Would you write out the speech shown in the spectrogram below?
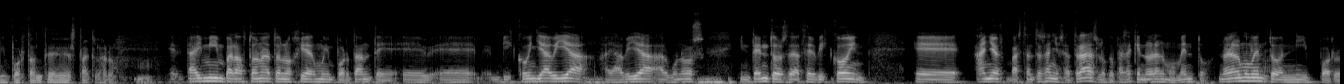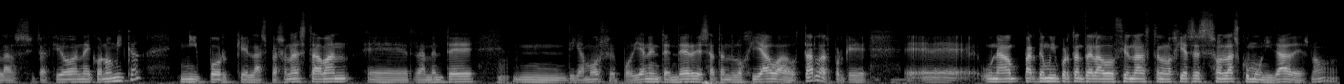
importante está claro. El timing para adoptar una tecnología es muy importante. Bitcoin ya había, había algunos intentos de hacer Bitcoin eh, años, bastantes años atrás, lo que pasa es que no era el momento. No era el momento ni por la situación económica, ni porque las personas estaban eh, realmente, mm, digamos, podían entender esa tecnología o adoptarlas, porque eh, una parte muy importante de la adopción de las tecnologías son las comunidades, ¿no?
